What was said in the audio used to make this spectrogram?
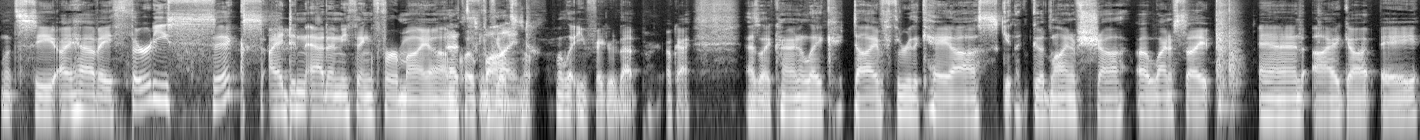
Let's see. I have a 36. I didn't add anything for my um, That's cloaking fine. field. So I'll let you figure that. part. Okay. As I kind of like dive through the chaos, get a good line of shot, uh, line of sight, and I got a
